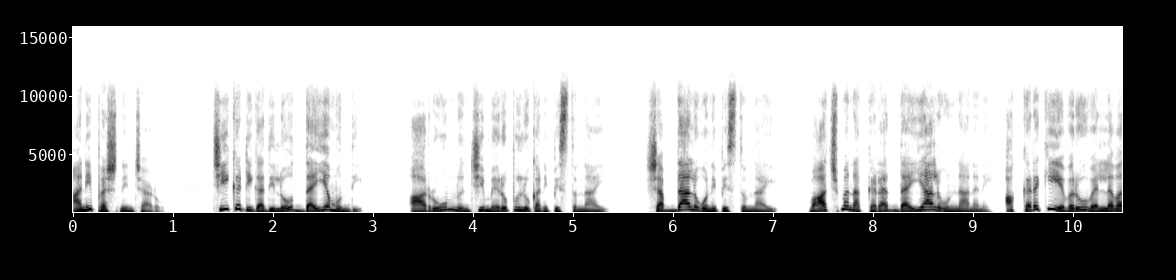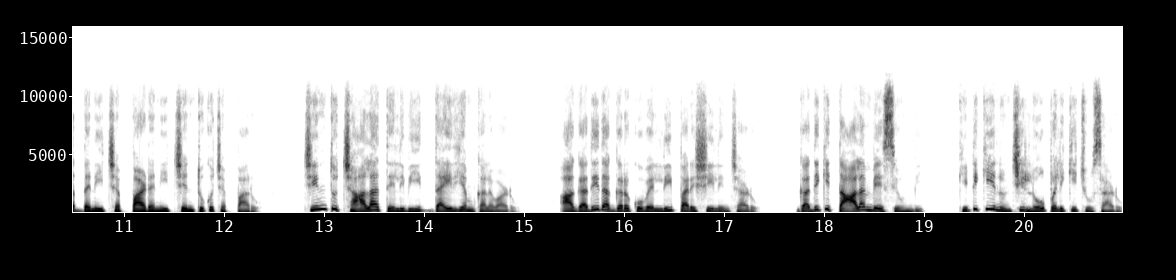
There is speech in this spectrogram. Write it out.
అని ప్రశ్నించాడు. చీకటి గదిలో దయ్యముంది. ఆ రూం నుంచి మెరుపులు కనిపిస్తున్నాయి. శబ్దాలు వినిపిస్తున్నాయి. వాచ్మన్ అక్కడ దయ్యాలు ఉన్నానని. అక్కడికి ఎవరూ వెళ్ళవద్దని చెప్పాడని చింతుకు చెప్పారు. చింతు చాలా తెలివి ధైర్యం కలవాడు. ఆ గది దగ్గరకు వెళ్ళి పరిశీలించాడు. గదికి తాళం వేసి ఉంది. కిటికీ నుంచి లోపలికి చూశాడు.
